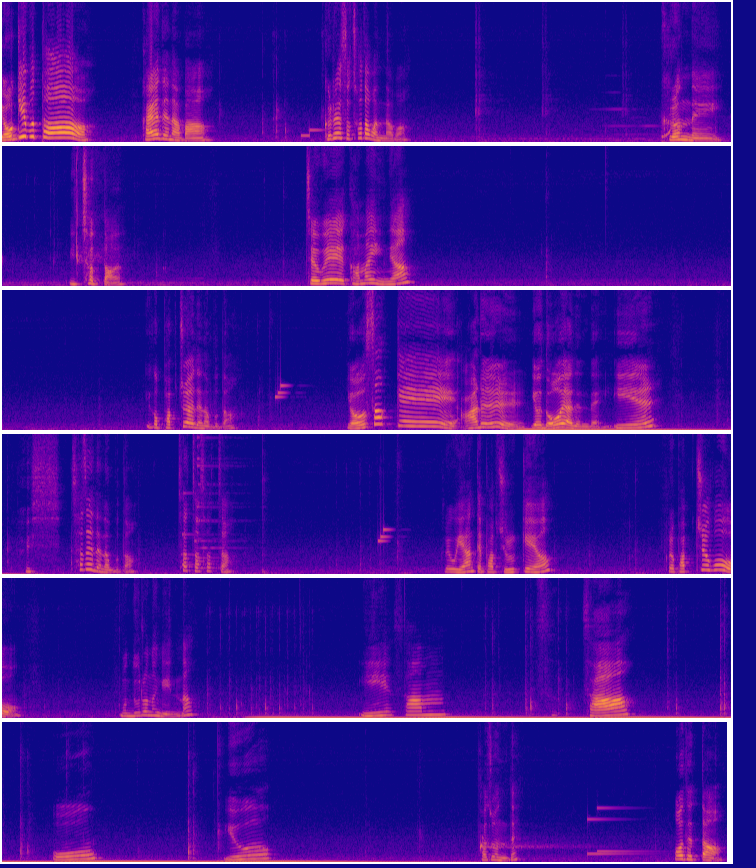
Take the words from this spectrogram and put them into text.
여기부터 가야 되나 봐. 그래서 쳐다봤나 봐. 그렇네. 미쳤다. 쟤 왜 가만히 있냐? 이거 밥 줘야 되나 보다. 여섯 개 알을 여 넣어야 된대. 1 으이씨, 찾아야 되나 보다. 찾자, 찾자. 그리고 얘한테 밥 줄게요. 그리고 밥 주고 뭐 누르는 게 있나? 2, 3, 4 5 6다 줬는데? 어 됐다.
